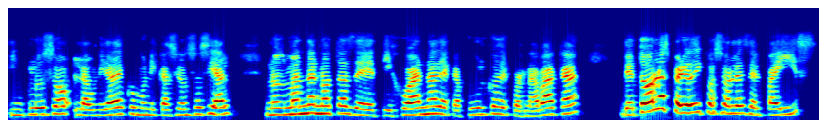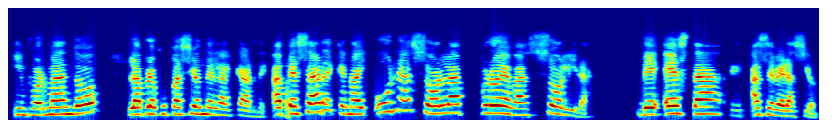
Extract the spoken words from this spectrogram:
incluso la unidad de comunicación social nos manda notas de Tijuana, de Acapulco, de Cuernavaca, de todos los periódicos soles del país, informando la preocupación del alcalde, a pesar de que no hay una sola prueba sólida de esta eh, aseveración.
